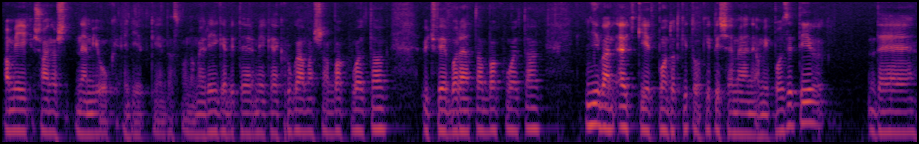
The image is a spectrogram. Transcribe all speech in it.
amik sajnos nem jók egyébként. Azt mondom, hogy régebbi termékek rugalmasabbak voltak, ügyfélbarátabbak voltak. Nyilván egy-két pontot ki tudok itt is emelni, ami pozitív, de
